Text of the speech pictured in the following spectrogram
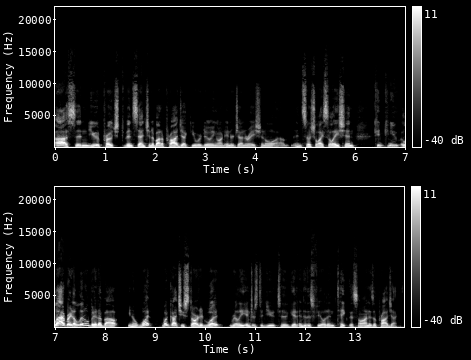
us, and you approached Vincentian about a project you were doing on intergenerational um, and social isolation. Can, can you elaborate a little bit about, you know, what, what got you started? What really interested you to get into this field and take this on as a project?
